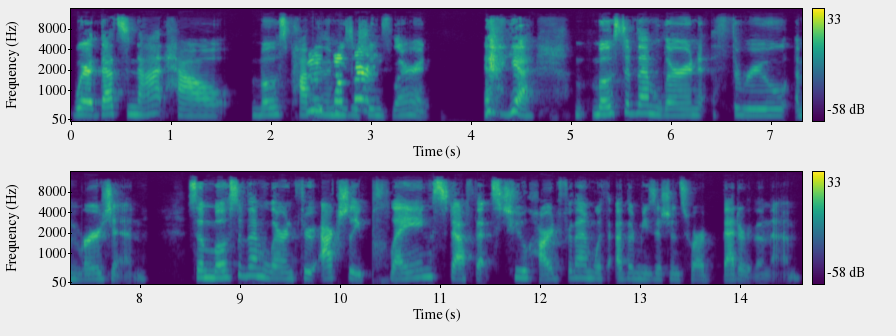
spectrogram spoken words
where that's not how most popular musicians learn. yeah, most of them learn through immersion. So most of them learn through actually playing stuff that's too hard for them with other musicians who are better than them.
